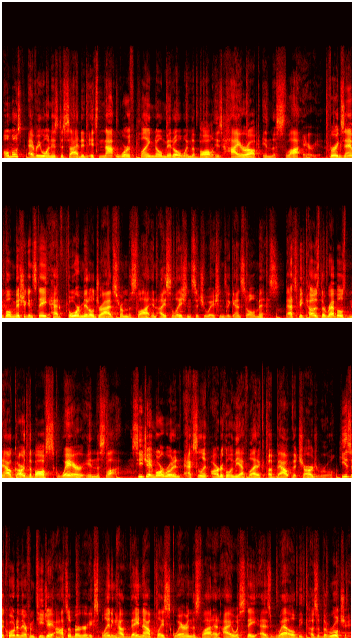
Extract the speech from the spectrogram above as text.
almost everyone has decided it's not worth playing no middle when the ball is higher up in the slot area. For example, Michigan State had four middle drives from the slot in isolation situations against Ole Miss. That's because the Rebels now guard the ball square in the slot. CJ Moore wrote an excellent article in The Athletic about the charge rule. He has a quote in there from TJ Otzelberger explaining how they now play square in the slot at Iowa State as well because of the rule change.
